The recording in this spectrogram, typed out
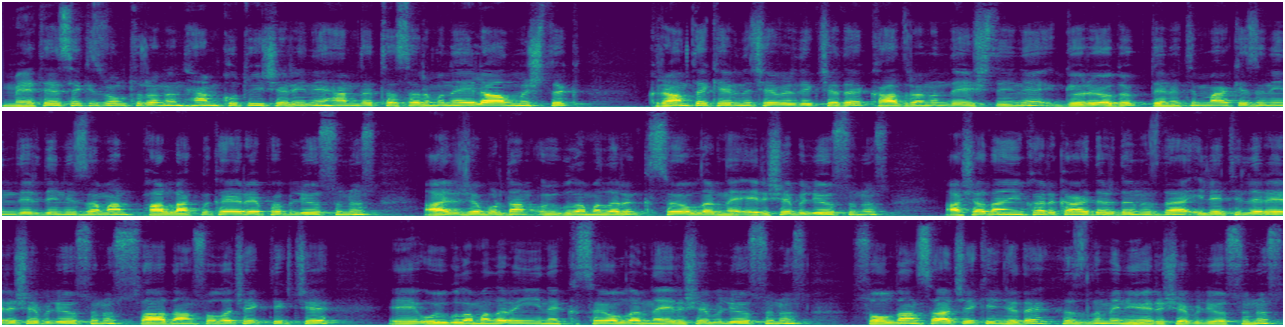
MT8 Ultra'nın hem kutu içeriğini hem de tasarımını ele almıştık. Kram tekerini çevirdikçe de kadranın değiştiğini görüyorduk. Denetim merkezini indirdiğiniz zaman parlaklık ayarı yapabiliyorsunuz. Ayrıca buradan uygulamaların kısa yollarına erişebiliyorsunuz. Aşağıdan yukarı kaydırdığınızda iletilere erişebiliyorsunuz. Sağdan sola çektikçe e, uygulamaların yine kısa yollarına erişebiliyorsunuz. Soldan sağa çekince de hızlı menüye erişebiliyorsunuz.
